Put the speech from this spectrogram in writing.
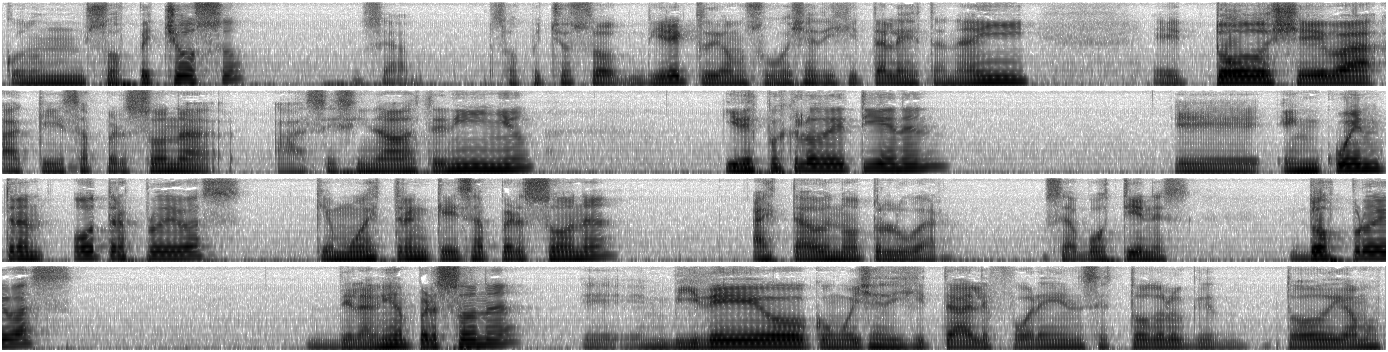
con un sospechoso, o sea, sospechoso directo, digamos, sus huellas digitales están ahí. Eh, todo lleva a que esa persona ha asesinado a este niño. Y después que lo detienen, eh, encuentran otras pruebas que muestran que esa persona ha estado en otro lugar. O sea, vos tienes dos pruebas de la misma persona eh, en video, con huellas digitales, forenses, todo lo que, todo digamos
